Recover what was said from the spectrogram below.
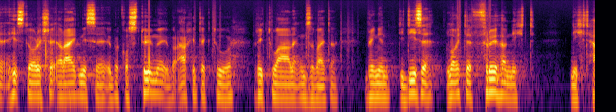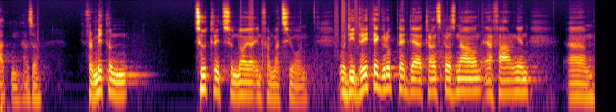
äh, historische Ereignisse, über Kostüme, über Architektur, Rituale und so weiter bringen, die diese Leute früher nicht, nicht hatten. Also vermitteln Zutritt zu neuer Information. Und die dritte Gruppe der transpersonalen Erfahrungen, ähm,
